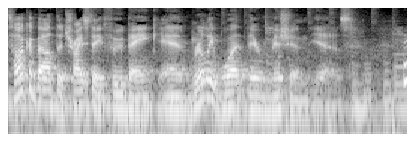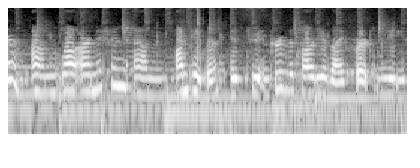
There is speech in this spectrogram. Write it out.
talk about the Tri State Food Bank and really what their mission is. Sure. Um, well, our mission um, on paper is to improve the quality of life for our community's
